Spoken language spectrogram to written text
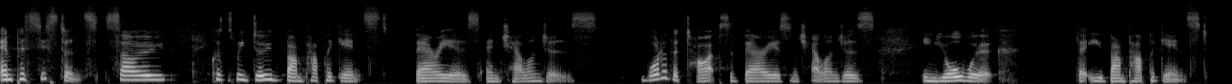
and persistence. So, because we do bump up against barriers and challenges, what are the types of barriers and challenges in your work that you bump up against,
